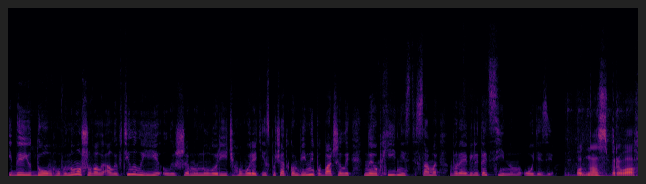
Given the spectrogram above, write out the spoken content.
Ідею довго виношували, але втілили її лише минулоріч. Говорять, із початком війни побачили необхідність саме в реабілітаційному одязі. Одна з переваг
